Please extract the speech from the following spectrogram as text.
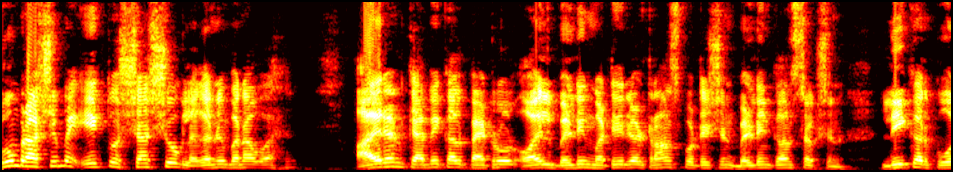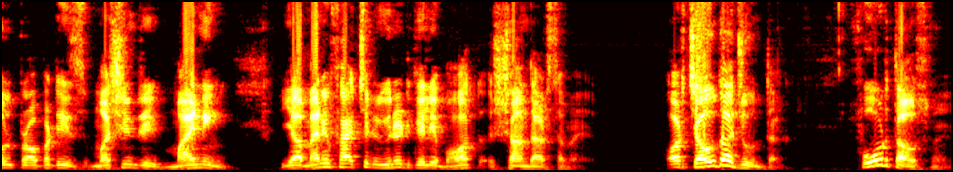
कुंभ राशि में एक तो शश योग लगन में बना हुआ है। Iron, chemical, petrol, oil, building material, transportation, building construction, liquor, coal properties, machinery, mining या मैन्युफैक्चरिंग यूनिट के लिए बहुत शानदार समय है। और चौदह जून तक, फोर्थ हाउस में,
